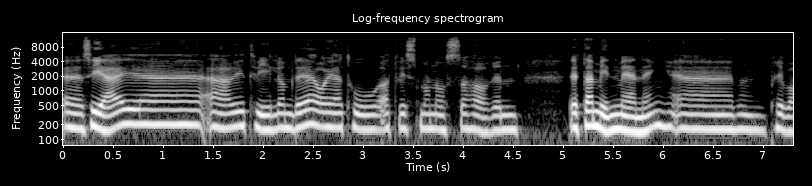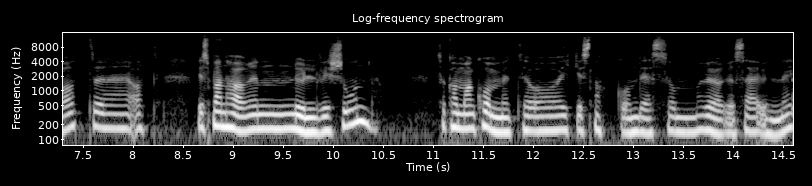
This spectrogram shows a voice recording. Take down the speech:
Eh, Så jeg eh, er i tvil om det, og jeg tror at hvis man også har en Dette er min mening eh, privat. Eh, at hvis man har en nullvisjon, så kan man komme til å ikke snakke om det som rører seg under.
